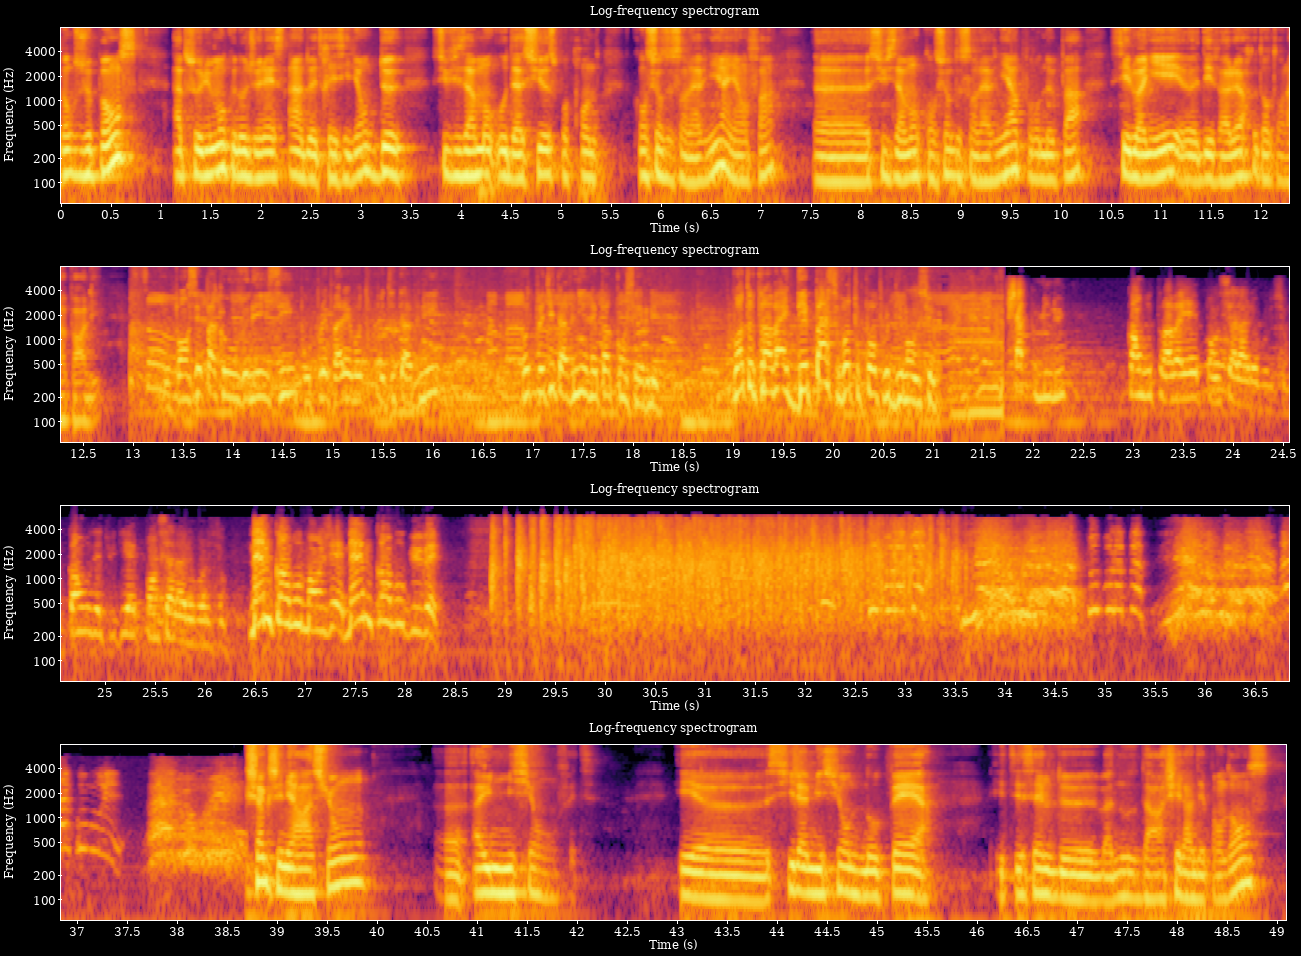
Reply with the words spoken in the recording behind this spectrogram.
Donc je pense absolument que notre jeunesse, un, doit être résiliente, deux, suffisamment audacieuse pour prendre conscience de son avenir, et enfin, suffisamment consciente de son avenir pour ne pas s'éloigner des valeurs dont on a parlé. Ne pensez pas que vous venez ici pour préparer votre petit avenir? Votre petit avenir n'est pas concerné. Votre travail dépasse votre propre dimension. Chaque minute, quand vous travaillez, pensez à la révolution. Quand vous étudiez, pensez à la révolution. Même quand vous mangez, même quand vous buvez. Tout pour le peuple Tout pour le peuple mourir Chaque génération euh, a une mission en fait. Et euh, si la mission de nos pères était celle de bah, nous d'arracher l'indépendance,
